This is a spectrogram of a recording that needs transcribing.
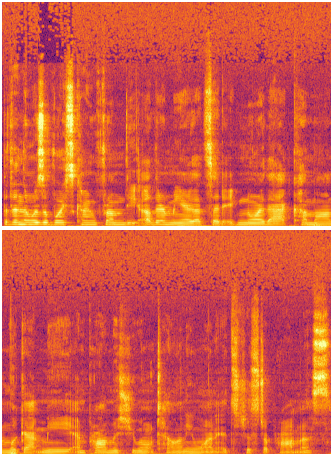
But then there was a voice coming from the other mirror that said, "Ignore that. Come on, look at me and promise you won't tell anyone. It's just a promise."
